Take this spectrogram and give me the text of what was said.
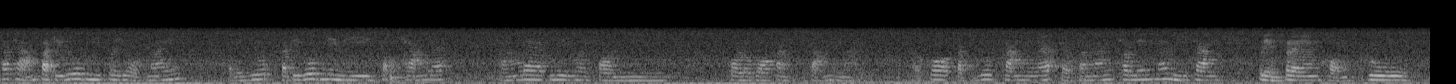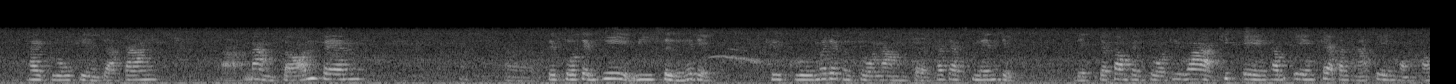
ถ้าถามปฏิรูปมีประโยชน์ไหมปฏิรูปปฏิรูปนี่มีสองครั้งแล้วครั้งแรกนี่เมื่อตอนมีพรบการศึกษาใหม่แล้วก็ปฏิรูปครั้งแล้วแต่ตอนนั้นเขาเน้นให้มีการเปลี่ยนแปลงของครู ให้ครูเปลี่ยนจากการนั่งสอนเป็น เอ่อเป็นตัวเต็มที่มีสื่อให้เด็ก คือครูไม่ได้เป็นตัวนำแต่เขาจะเน้นเด็ก เด็กจะต้องเป็นตัวที่ว่าคิดเองทำเองแก้ปัญหาเองของเขา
